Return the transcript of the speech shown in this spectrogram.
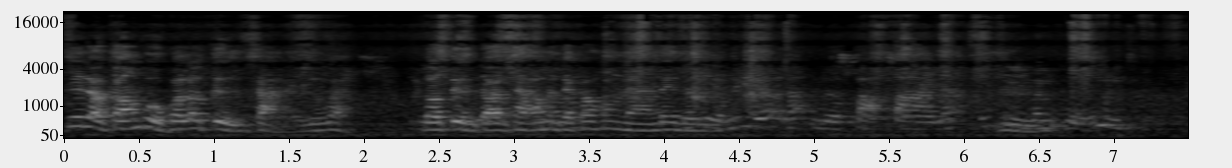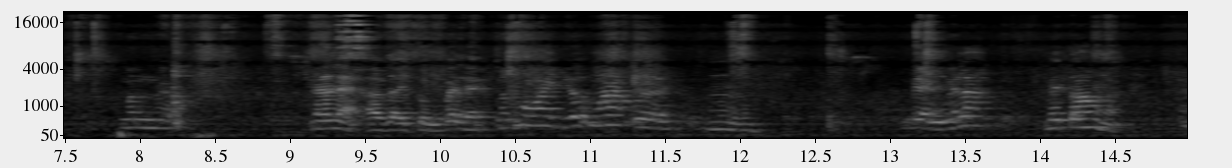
ที่เราท้องผูกเพราะเราตื่นสายรู้ป่ะ เราตื่นตอนเช้ามันจะเข้าห้องน้ำได้เหเลลืยอไม่เยอะละเหลือปลาปลายละทุกทีมันโหมัน มันแบบ นั่นแหละ เอาใส่ถุงไปเลย มันห้อยเยอะมากเลย อืม แบ่งไหมล่ะไม่ต้องอะให้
